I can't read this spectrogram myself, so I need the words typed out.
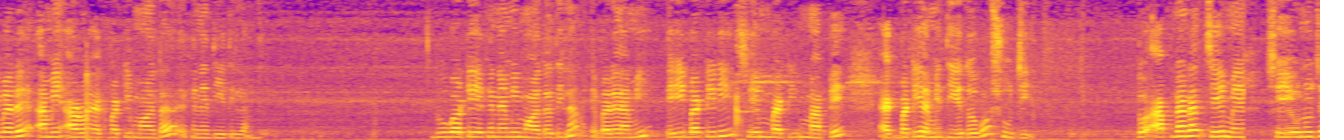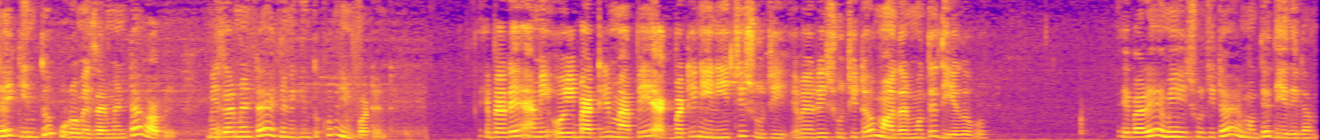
এবারে আমি আরও এক বাটি ময়দা এখানে দিয়ে দিলাম। দু বাটি এখানে আমি ময়দা দিলাম, এবারে আমি এই বাটিরই সেম বাটির মাপে এক বাটি আমি দিয়ে দেবো সুজি। তো আপনারা যে সেই অনুযায়ী কিন্তু পুরো মেজারমেন্টটা হবে। মেজারমেন্টটা এখানে কিন্তু খুব ইম্পর্ট্যান্ট এবারে আমি ওই বাটির মাপে এক বাটি নিয়ে নিয়েছি সুজি। এবারে এই সুজিটাও ময়দার মধ্যে দিয়ে দেবো। এবারে আমি এই সুজিটা এর মধ্যে দিয়ে দিলাম।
